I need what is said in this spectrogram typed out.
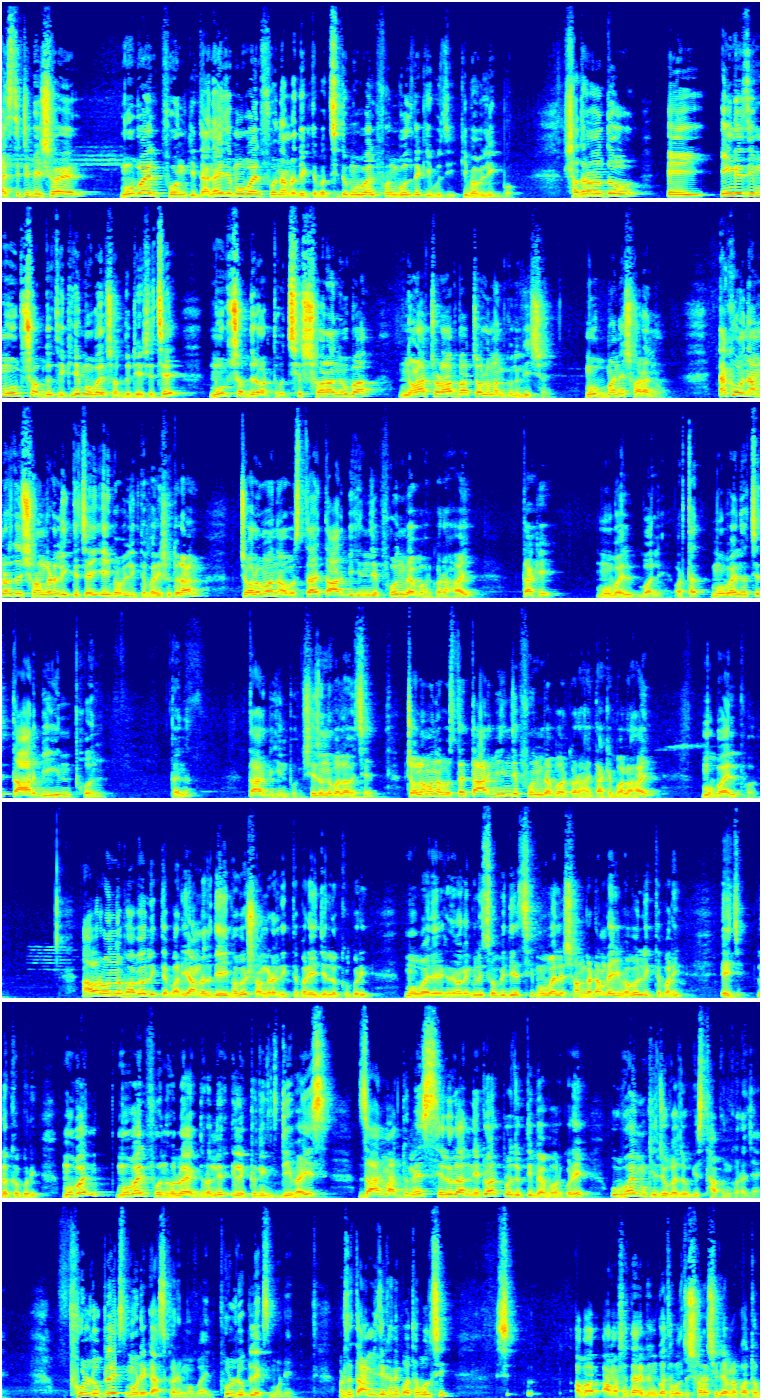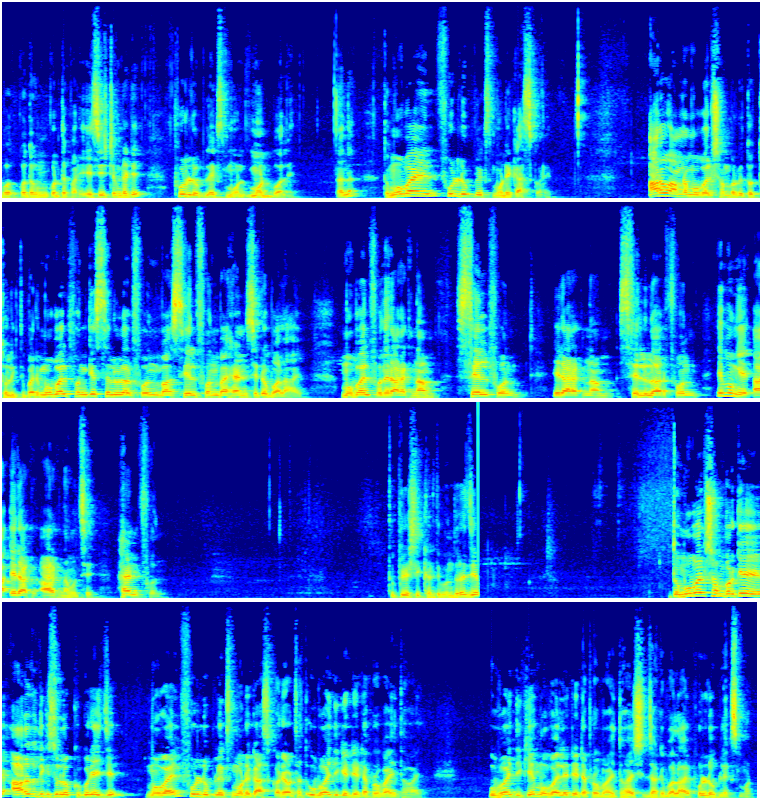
ICT বিষয়ের mobile phone কি? তাই না এই যে মোবাইল ফোন আমরা দেখতে পাচ্ছি। তো মোবাইল ফোন বলতে কি বুঝি? কীভাবে লিখব? সাধারণত এই ইংরেজি মুভ শব্দ থেকে মোবাইল শব্দটি এসেছে। মুভ শব্দের অর্থ হচ্ছে সরানো বা নড়াচড়া বা চলমান কোনো বিষয়। মুভ মানে সরানো। এখন আমরা যদি সংজ্ঞাটা লিখতে চাই, এইভাবে লিখতে পারি। সুতরাং চলমান অবস্থায় তারবিহীন যে ফোন ব্যবহার করা হয়, তাকে মোবাইল বলে। অর্থাৎ মোবাইল হচ্ছে তারবিহীন ফোন। তাই না? তারবিহীন ফোন। সেজন্য বলা হয়েছে, চলমান অবস্থায় তারবিহীন যে ফোন ব্যবহার করা হয় তাকে বলা হয় মোবাইল ফোন। আবার অন্যভাবেও লিখতে পারি, আমরা যদি এইভাবে সংজ্ঞাটা লিখতে পারি, এই যে লক্ষ্য করি, মোবাইলের এখানে অনেকগুলি ছবি দিয়েছি, মোবাইলের সংজ্ঞাটা আমরা এইভাবেও লিখতে পারি। এই যে, লক্ষ্য করি, মোবাইল মোবাইল ফোন হলো এক ধরনের ইলেকট্রনিক ডিভাইস যার মাধ্যমে সেলুলার নেটওয়ার্ক প্রযুক্তি ব্যবহার করে উভয়মুখী যোগাযোগ স্থাপন করা যায়। ফুল ডুপ্লেক্স মোডে কাজ করে মোবাইল, ফুল ডুপ্লেক্স মোডে। অর্থাৎ আমি যেখানে কথা বলছি আবার আমার সাথে আরেকজন কথা বলছে, সরাসরি আমরা কথা বল- করতে পারি। এই সিস্টেমটাকে ফুল ডুপ্লেক্স মোড মোড বলে, তাই না? তো মোবাইল ফুল ডুপ্লেক্স মোডে কাজ করে। আরও আমরা মোবাইল সম্পর্কে তথ্য লিখতে পারি। মোবাইল ফোনকে সেলুলার ফোন বা সেল ফোন বা হ্যান্ডসেটও বলা হয়। মোবাইল ফোনের আরেক নাম সেল ফোন, এর আরেক নাম সেলুলার ফোন এবং এর আ- এর আরেক- আরেক নাম হচ্ছে হ্যান্ড ফোন। তো প্রিয় শিক্ষার্থী বন্ধুরা, যে তো মোবাইল সম্পর্কে আরও যদি কিছু লক্ষ্য করি, এই যে মোবাইল ফুল ডুপ্লেক্স মোডে কাজ করে, অর্থাৎ উভয় দিকে ডেটা প্রবাহিত হয়। উভয় দিকে মোবাইলে ডেটা প্রবাহিত হয়, যাকে বলা হয় ফুল ডুপ্লেক্স মোড।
